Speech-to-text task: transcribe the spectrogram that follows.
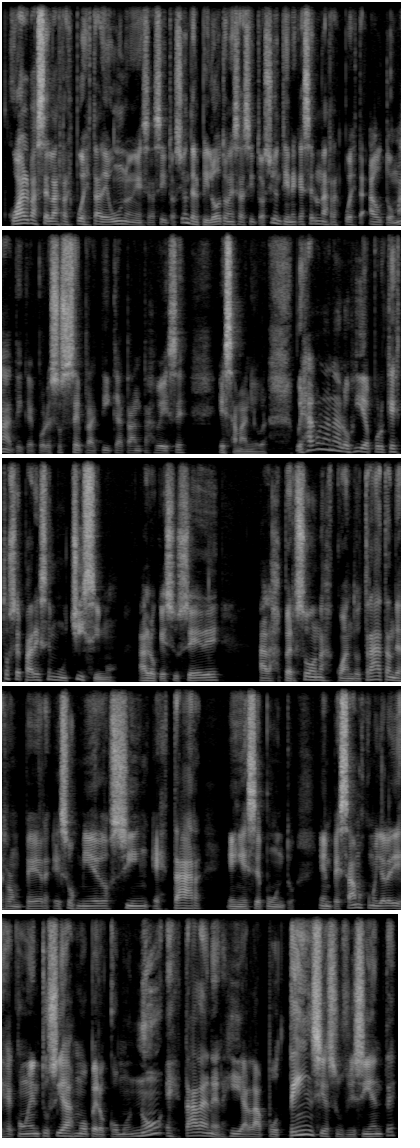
cuál va a ser la respuesta de uno en esa situación, del piloto en esa situación. Tiene que ser una respuesta automática y por eso se practica tantas veces esa maniobra. Pues hago la analogía porque esto se parece muchísimo a lo que sucede a las personas cuando tratan de romper esos miedos sin estar en ese punto. Empezamos, como ya le dije, con entusiasmo, pero como no está la energía, la potencia suficiente,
